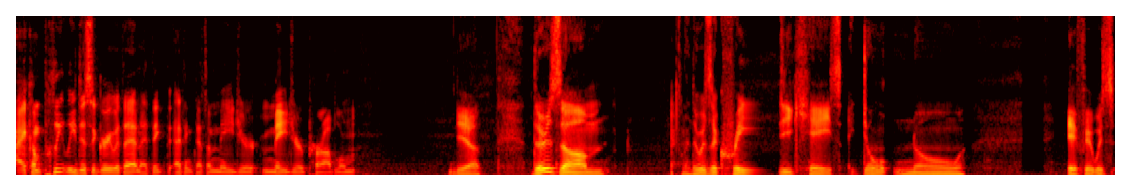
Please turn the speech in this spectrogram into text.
I completely disagree with that, and I think I think that's a major major problem. Yeah, there's um, there was a crazy case. I don't know if it was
